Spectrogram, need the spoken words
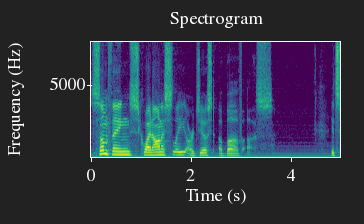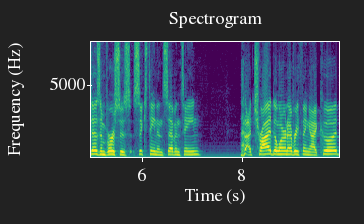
Some things, quite honestly, are just above us. It says in verses 16 and 17 that I tried to learn everything I could.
